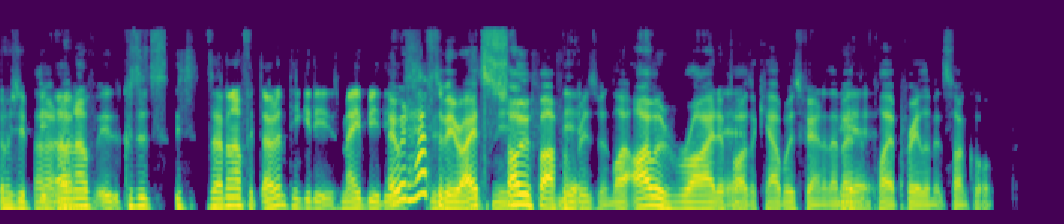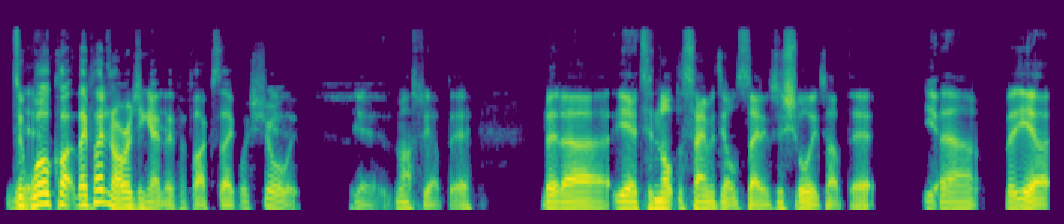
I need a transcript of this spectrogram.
It was a bit, I don't know if because it's, it's I don't know if it, I don't think it is. Maybe it is. It would have to be right. It's so far from Yeah. Brisbane. Like I would ride if. I was a Cowboys fan and they made them play a prelim at Suncorp. It's a world class. They played an Origin game yeah. there for fuck's sake. Like surely. Yeah, it must be up there. But uh, yeah, it's not the same as the old stadium, so surely it's up there. Yeah. Uh, but yeah,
